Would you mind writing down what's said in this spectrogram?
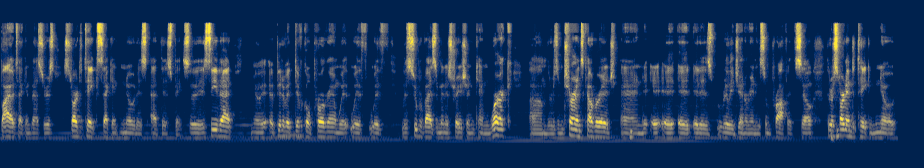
biotech investors start to take second notice at this space. So you see that you know a bit of a difficult program with with with with supervised administration can work um, there's insurance coverage, and it, it, it is really generating some profits. So they're mm-hmm. starting to take note.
